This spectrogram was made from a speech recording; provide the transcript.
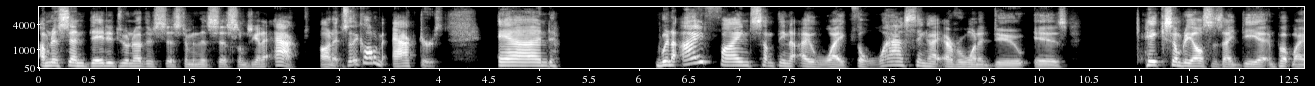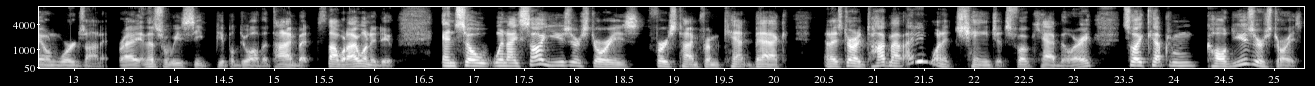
I'm going to send data to another system and the system's going to act on it. So they called them actors. And when I find something I like, the last thing I ever want to do is take somebody else's idea and put my own words on it, right? And that's what we see people do all the time, but it's not what I want to do. And so when I saw user stories first time from Kent Beck, and I started talking about, I didn't want to change its vocabulary, so I kept them called user stories.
